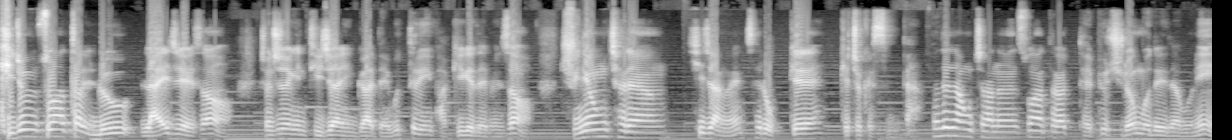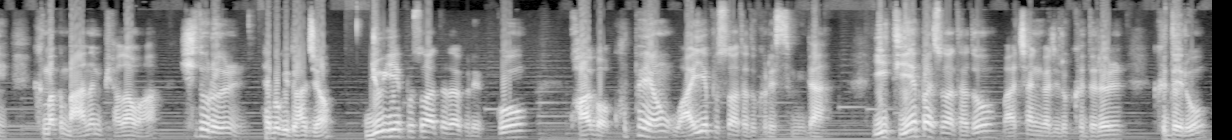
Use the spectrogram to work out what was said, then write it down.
기존 소나타 루 라이즈에서 전체적인 디자인과 내부 트림이 바뀌게 되면서 중형 차량 시장을 새롭게 개척했습니다. 현대자동차는 소나타가 대표 주력 모델이다 보니 그만큼 많은 변화와 시도를 해보기도 하죠. UEF 소나타도 그랬고 과거 쿠페형 YF 소나타도 그랬습니다. 이 DM8 소나타도 마찬가지로 그들을 그대로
